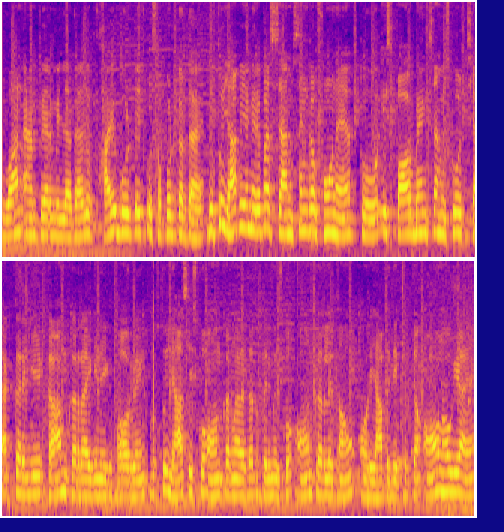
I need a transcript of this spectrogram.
वन एम्पेयर मिल जाता है जो फाइव वोल्टेज को सपोर्ट करता है। दोस्तों, यहाँ पे मेरे पास सैमसंग का फ़ोन है तो इस पावर बैंक से हम इसको चेक करेंगे काम कर रहा है कि नहीं पावर बैंक दोस्तों, यहाँ से इसको ऑन करना रहता है तो पहले मैं इसको ऑन कर लेता हूँ और यहाँ पे देख सकते हैं ऑन हो गया है।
